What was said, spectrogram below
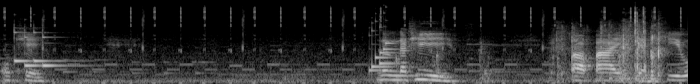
โอเคหนึ่งนาที ต่อไปเขียนคิ้ว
